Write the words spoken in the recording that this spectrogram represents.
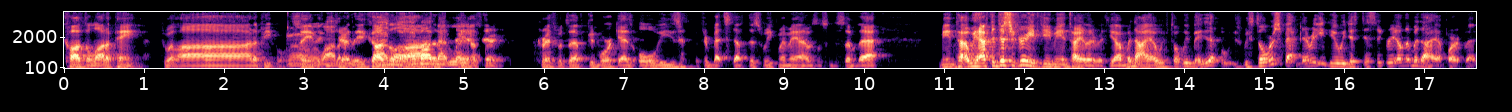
caused a lot of pain to a lot of people. Oh, Same a lot of They caused I'm a on- lot I'm on of that pain out there. Chris, what's up? Good work as always with your bet stuff this week, my man. I was listening to some of that. Me and Tyler, we have to disagree with you, me and Tyler, with you on Mania. We've totally made it. We, we still respect everything you do. We just disagree on the Mania part. But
